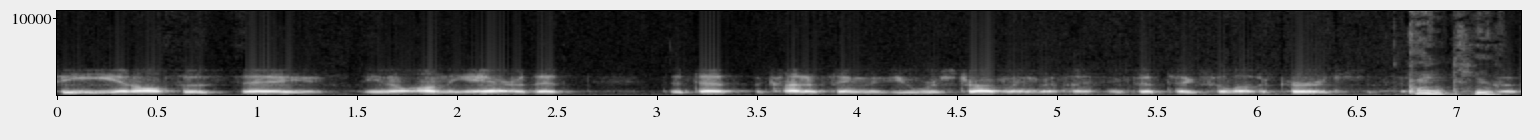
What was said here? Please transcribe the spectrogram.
see and also say, you know, on the air that, that that's the kind of thing that you were struggling with. I think that takes a lot of courage. Thank you. So,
